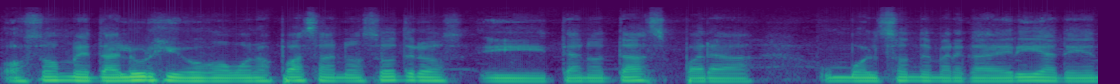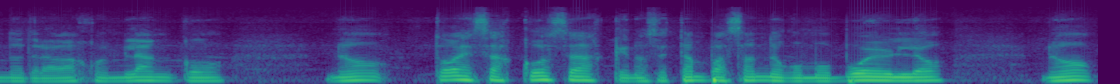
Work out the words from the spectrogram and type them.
o sos metalúrgico como nos pasa a nosotros y te anotás para un bolsón de mercadería teniendo trabajo en blanco, ¿no? Todas esas cosas que nos están pasando como pueblo, ¿no?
